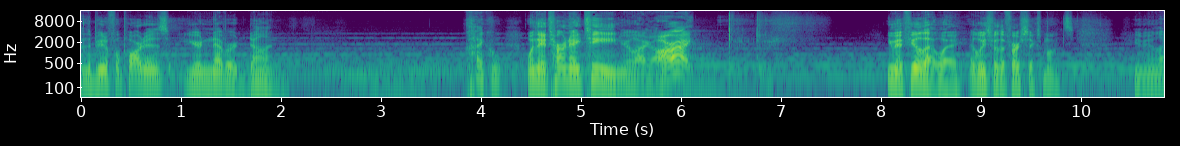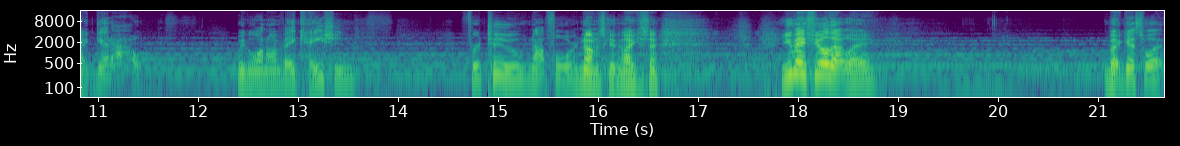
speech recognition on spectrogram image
And the beautiful part is, you're never done. Like when they turn 18, you're like, all right, You may feel that way, at least for the first six months. You mean like, get out. We're going on vacation for two, not four. No, I'm just kidding. Like you said, you may feel that way. But guess what?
